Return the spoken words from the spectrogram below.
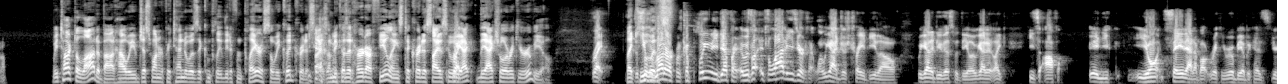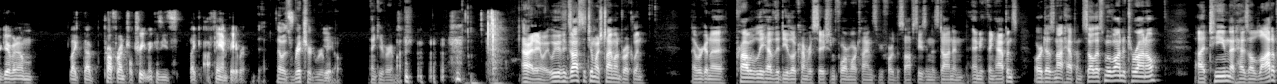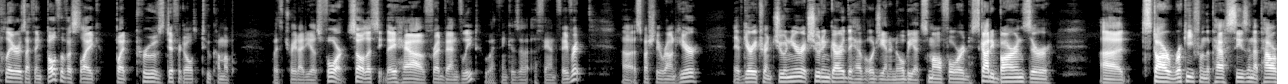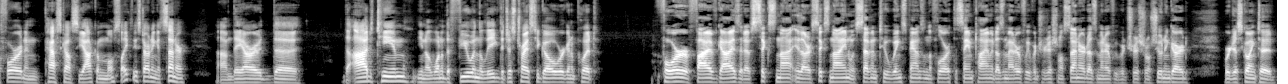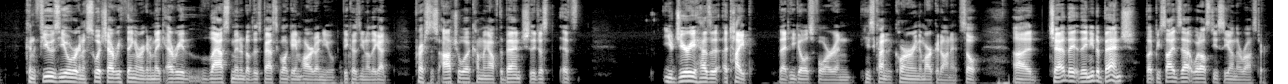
We talked a lot about how we just wanted to pretend it was a completely different player so we could criticize Yeah. him because it hurt our feelings to criticize who Right. ac- the actual Ricky Rubio. Right. Like so he the was rhetoric was completely different. It was it's a lot easier to say, well, we got to just trade D'Lo. We got to do this with D'Lo. We got to like he's awful, and you you won't say that about Ricky Rubio because you're giving him like the preferential treatment because he's like a fan favorite. Yeah. that was Richard Rubio. Thank you very much. All right, anyway, we've exhausted too much time on Brooklyn. And we're going to probably have the D'Lo conversation four more times before this offseason is done and anything happens or does not happen. So let's move on to Toronto, a team that has a lot of players I think both of us like, but proves difficult to come up with trade ideas for. So let's see. They have Fred VanVleet, who I think is a, a fan favorite, uh, especially around here. They have Gary Trent Jr. at shooting guard. They have OG Anunoby at small forward. Scotty Barnes, their uh, star rookie from the past season at power forward, and Pascal Siakam most likely starting at center. Um, they are the the odd team, you know, one of the few in the league that just tries to go. We're going to put four or five guys that have six nine that are six nine with seven two wingspans on the floor at the same time. It doesn't matter if we have a traditional center. It doesn't matter if we have a traditional shooting guard. We're just going to confuse you. We're going to switch everything, and we're going to make every last minute of this basketball game hard on you because you know they got Precious Achiuwa coming off the bench. They just it's Ujiri has a, a type that he goes for, and he's kind of cornering the market on it. So Uh, Chad, they, they need a bench, but besides that, what else do you see on their roster?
